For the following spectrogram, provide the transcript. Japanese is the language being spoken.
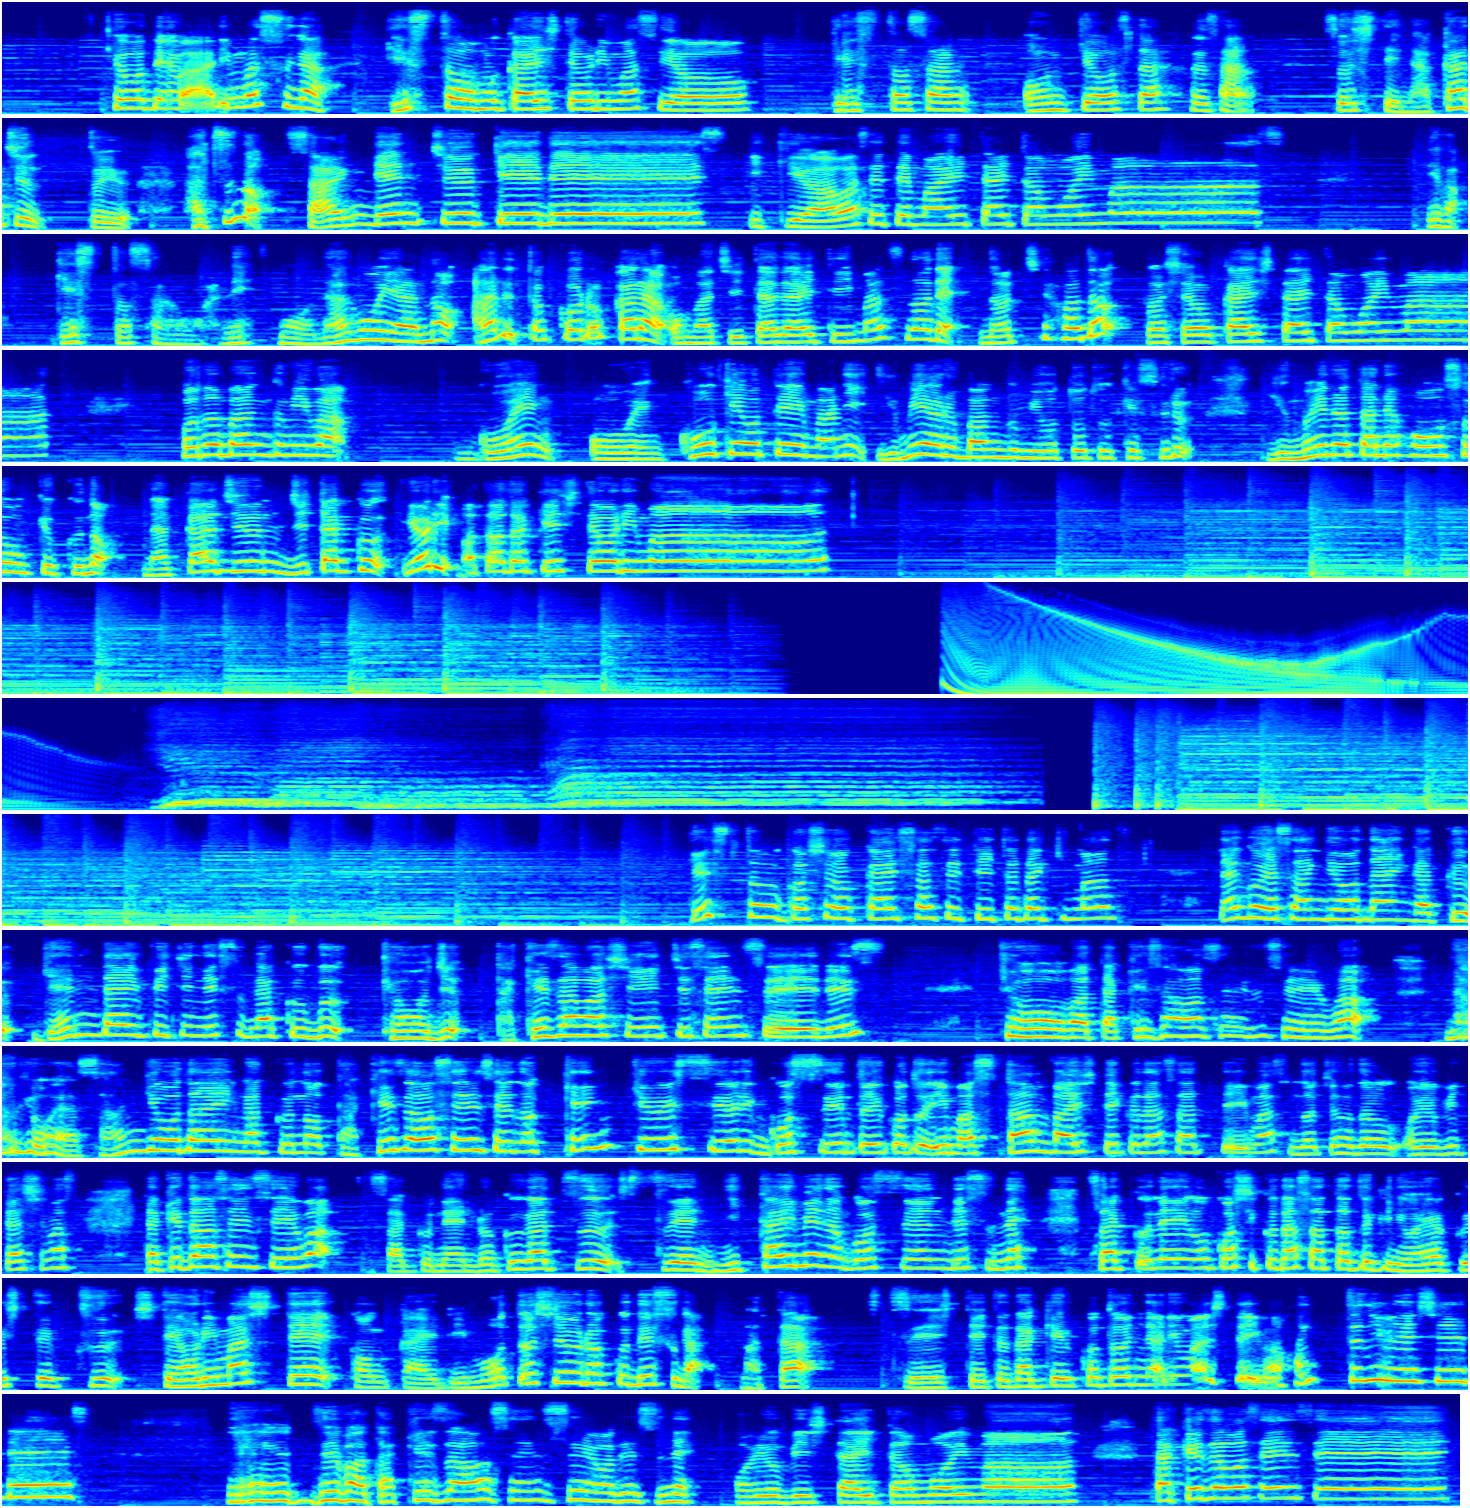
境ではありますが、ゲストをお迎えしておりますよ。ゲストさん、音響スタッフさん、そして中順という初の三元中継です。息を合わせてまいりたいと思います。では、ゲストさんはね、もう名古屋のあるところからお待ちいただいていますので、後ほどご紹介したいと思います。この番組は、ご縁、応援、貢献をテーマに夢ある番組をお届けする夢の種放送局の中順自宅よりお届けしております。をご紹介させていただきます。名古屋産業大学現代ビジネス学部教授竹澤真一先生です。今日は竹澤先生は名古屋産業大学の竹澤先生の研究室よりご出演ということで今スタンバイしてくださっています。後ほどお呼びいたします。竹澤先生は昨年6月出演2回目のご出演ですね。昨年お越しくださった時にお約束しておりまして、今回リモート収録ですが、また出演していただけることになりまして、今本当に嬉しいです。えー、では竹澤先生をですねお呼びしたいと思います。竹澤先生。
